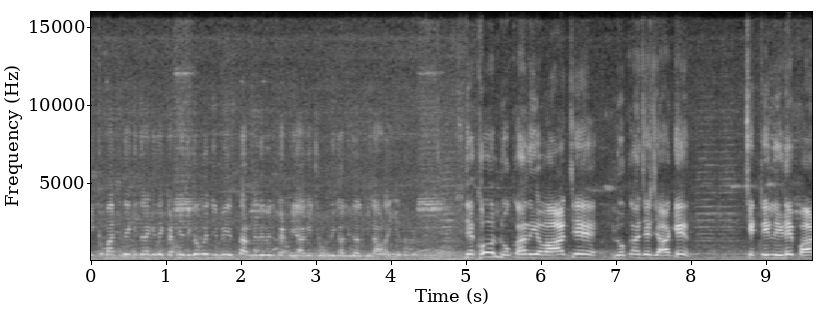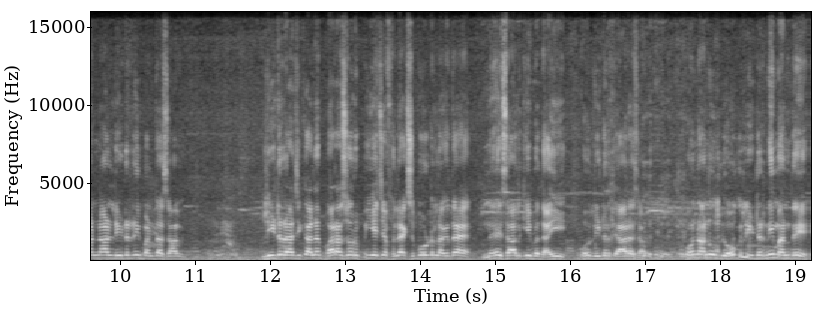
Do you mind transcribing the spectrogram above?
ਇੱਕ ਮੰਚ ਤੇ ਕਿਤੇ ਨਾ ਕਿਤੇ ਇਕੱਠੇ ਦਿਖੋਗੇ ਜਿਵੇਂ ਇਸ ਧਰਨੇ ਦੇ ਵਿੱਚ ਇਕੱਠੇ ਆ ਗਏ ਸ਼੍ਰੋਮਣੀ ਅਕਾਲੀ ਦਲ ਵੀ ਨਾਲ ਆਈ ਹੈ? ਦੇਖੋ ਲੋਕਾਂ ਦੀ ਆਵਾਜ਼ 'ਚ ਲੋਕਾਂ 'ਚ ਜਾ ਕੇ ਚਿੱਟੇ ਲੀੜੇ ਪਾਉਣ ਨਾਲ ਲੀਡਰ ਨਹੀਂ ਬਣਦਾ ਸਾਹਿਬ। ਲੀਡਰ ਅੱਜ ਕੱਲ 1200 ਰੁਪਏ 'ਚ ਫਲੈਕਸ ਬੋਰਡ ਲੱਗਦਾ ਹੈ। ਨਵੇਂ ਸਾਲ ਕੀ ਵਧਾਈ। ਉਹ ਲੀਡਰ ਤਿਆਰ ਹੈ ਸਭ। ਉਹਨਾਂ ਨੂੰ ਲੋਕ ਲੀਡਰ ਨਹੀਂ ਮੰਨਦੇ।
